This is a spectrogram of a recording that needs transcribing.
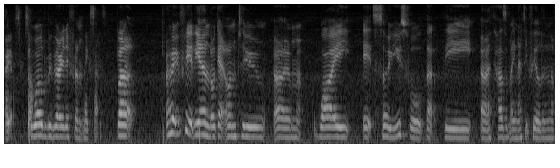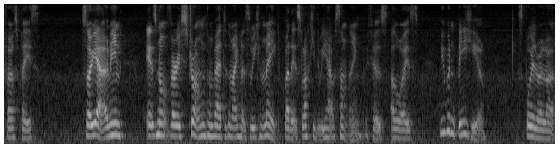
yeah. I guess so. the world would be very different. Makes sense. But hopefully at the end I'll get on to um, why it's so useful that the Earth has a magnetic field in the first place. So yeah, I mean, it's not very strong compared to the magnets that we can make, but it's lucky that we have something because otherwise we wouldn't be here. Spoiler alert.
